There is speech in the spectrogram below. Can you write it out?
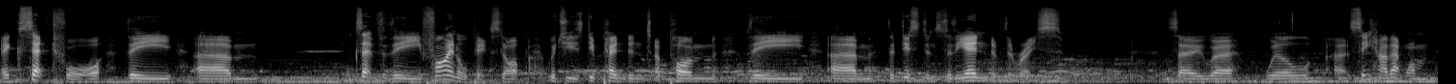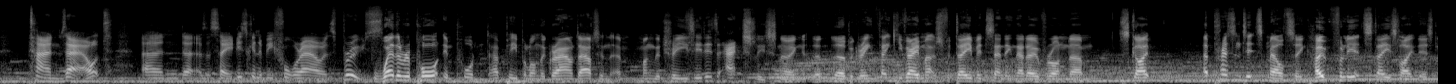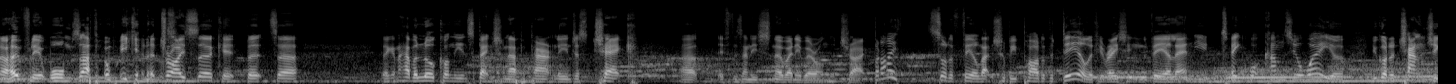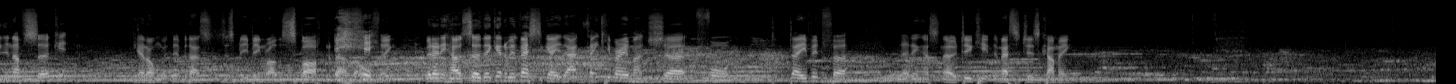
except for the um, except for the final pit stop, which is dependent upon the um, the distance to the end of the race. So uh, we'll uh, see how that one pans out. And uh, as I say, it is going to be four hours. Bruce. Weather report important to have people on the ground out in, among the trees. It is actually snowing at the Nürburgring. Thank you very much for David sending that over on um, Skype. At present, it's melting. Hopefully, it stays like this. Now, hopefully, it warms up and we get a dry circuit. But uh, they're going to have a look on the inspection lap apparently and just check uh, if there's any snow anywhere on the track. But I sort of feel that should be part of the deal. If you're racing the VLN, you take what comes your way. you have got a challenging enough circuit. Get on with it, but that's just me being rather Spartan about the whole thing. But anyhow, so they're going to investigate that. Thank you very much uh, for David for letting us know. Do keep the messages coming.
